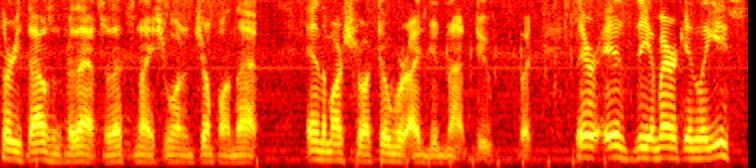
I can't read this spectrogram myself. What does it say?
30,000 for that, so that's nice. You want to jump on that. And the March to October I did not do, but there is the American League East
